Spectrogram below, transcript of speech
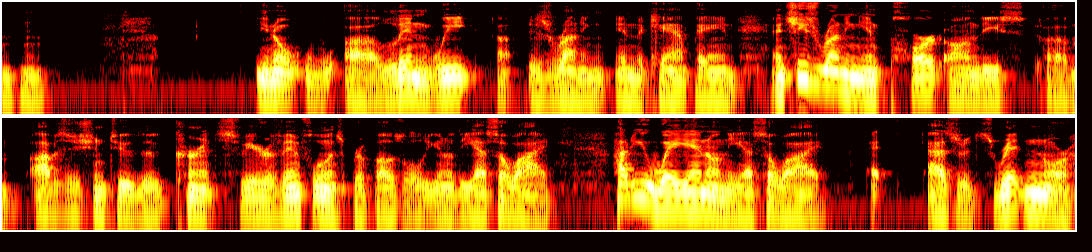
Mm-hmm. You know, uh, Lynn Wheat uh, is running in the campaign, and she's running in part on the um, opposition to the current sphere of influence proposal, you know, the SOI. How do you weigh in on the SOI as it's written, or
